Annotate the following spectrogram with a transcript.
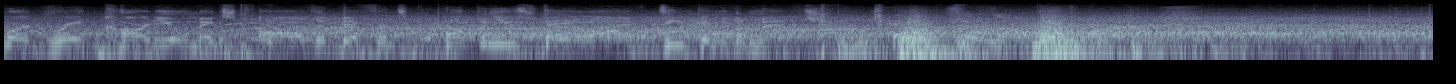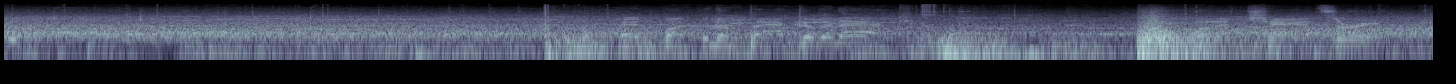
where great cardio makes all the difference, helping you stay alive deep into the match. Headbutt to the back of the neck. What a chancery.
